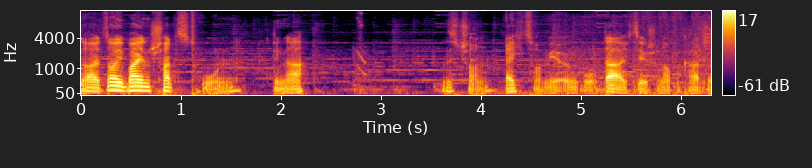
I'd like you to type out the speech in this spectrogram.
So, jetzt noch die beiden Schatztruhen Dinger. Ist schon rechts von mir irgendwo. Da, ich sehe schon auf der Karte.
